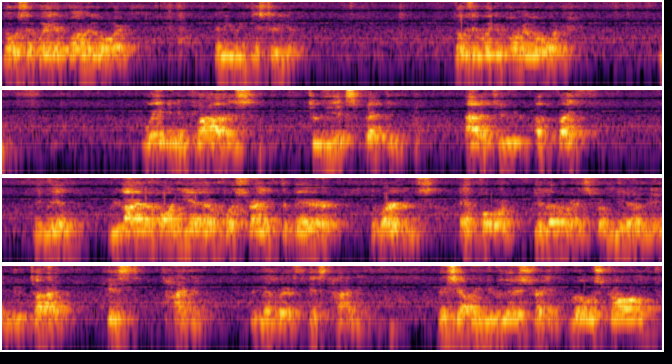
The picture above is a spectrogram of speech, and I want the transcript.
Those that wait upon the Lord. Let me read this to you. Those that wait upon the Lord. Waiting implies to the expectant attitude of faith. Amen. Relying upon Him for strength to bear the burdens and for deliverance from them in due time. His timing. Remember, His timing. They shall renew their strength, grow strong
